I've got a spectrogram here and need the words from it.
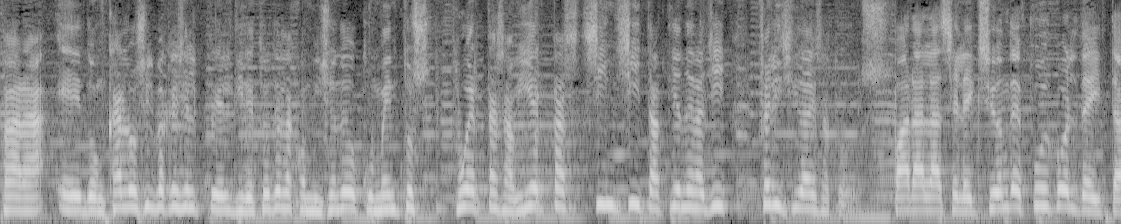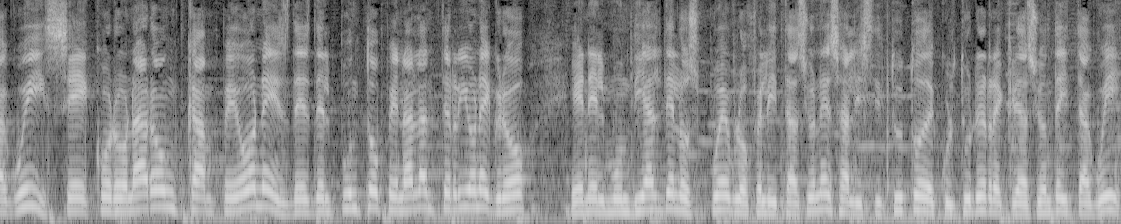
Para eh, don Carlos Silva, que es el, el director de la Comisión de Documentos Puertas Abiertas. Sin cita, atienden allí. Felicidades a todos. Para la selección de fútbol de Itagüí se coronaron campeones desde el punto penal ante Río Negro en el Mundial de los Pueblos. Felicitaciones al Instituto de Cultura y Recreación de Itagüí.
